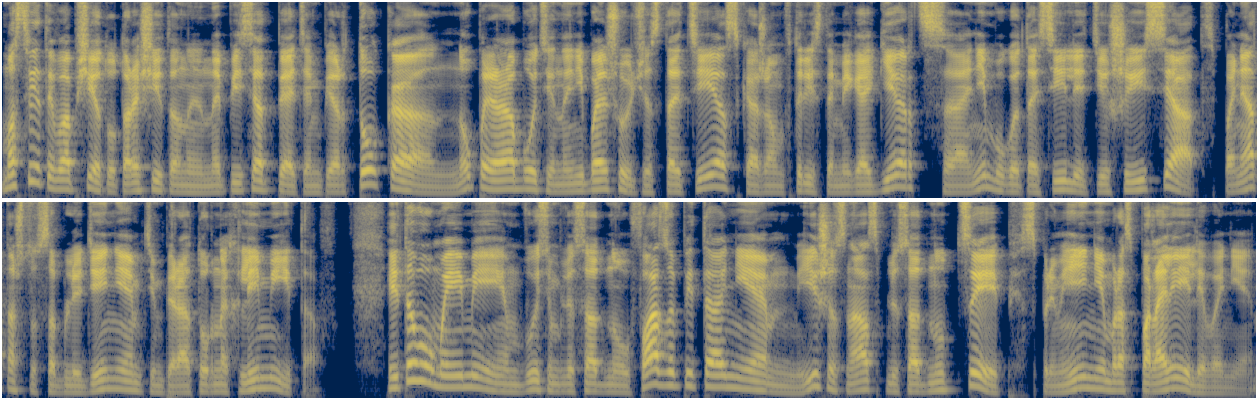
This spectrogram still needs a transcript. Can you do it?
Мосфеты вообще тут рассчитаны на 55 ампер тока, но при работе на небольшой частоте, скажем в 300 МГц, они могут осилить и 60, понятно, что с соблюдением температурных лимитов. Итого мы имеем 8 плюс 1 фазу питания и 16 плюс 1 цепь с применением распараллеливания.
